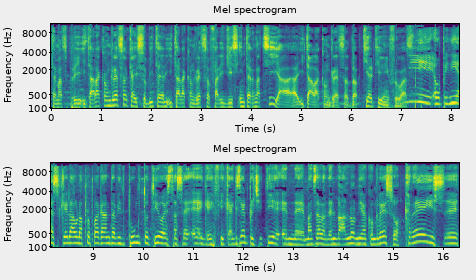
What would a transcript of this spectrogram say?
Temas pri itala kongreso kaj subite itala congresso farigis internazia eh, itala congresso, do kiel tio influas? Mi opinias che laula propaganda propaganda vidpunkto tio estas ege efika. Ekzemple ĉi tie en Mazzara del Vallo nia kongreso congresso creis eh,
